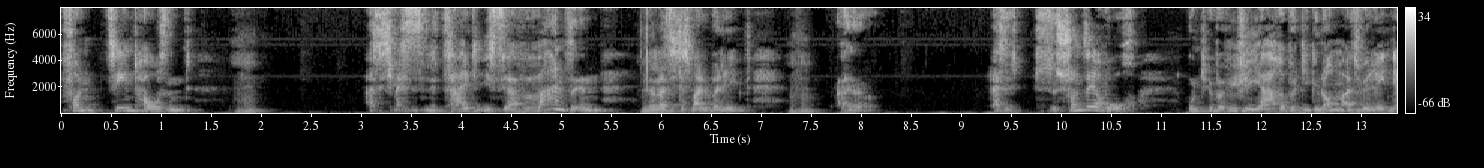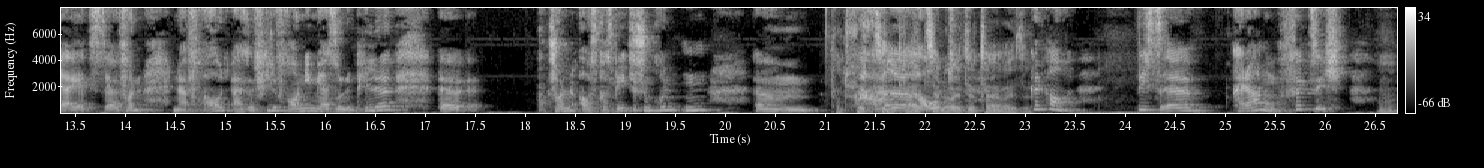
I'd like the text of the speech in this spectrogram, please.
von 10.000. Mhm. Also ich meine, das ist eine Zahl, die ist ja Wahnsinn, wenn ja. man sich das mal überlegt. Mhm. Also, also das ist schon sehr hoch. Und über wie viele Jahre wird die genommen? Also wir reden ja jetzt äh, von einer Frau, also viele Frauen nehmen ja so eine Pille, äh, schon aus kosmetischen Gründen. Ähm, Von 14, Haare, 13 Haut, heute teilweise. Genau. Bis, äh, keine Ahnung, 40. Mhm.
